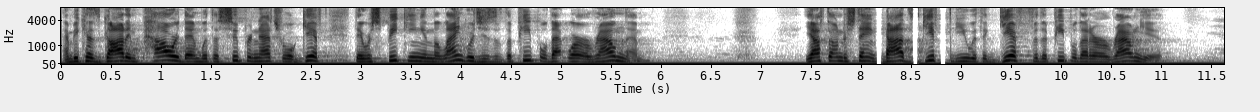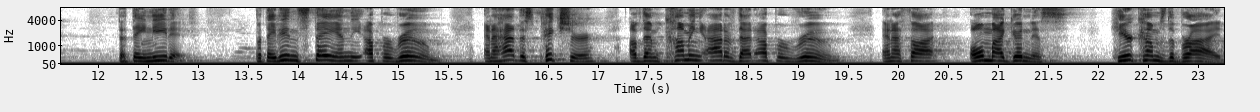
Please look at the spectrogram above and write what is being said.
And because God empowered them with a supernatural gift, they were speaking in the languages of the people that were around them. You have to understand God's gifted you with a gift for the people that are around you that they needed. But they didn't stay in the upper room. And I had this picture of them coming out of that upper room. And I thought, oh my goodness, here comes the bride.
